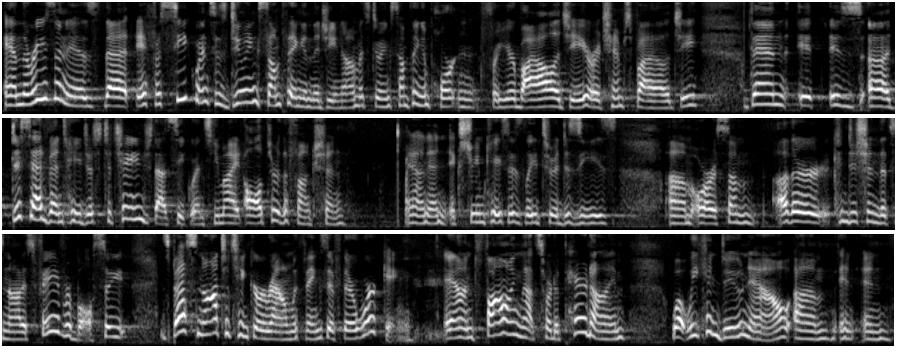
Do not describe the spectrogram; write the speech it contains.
And the reason is that if a sequence is doing something in the genome, it's doing something important for your biology or a chimp's biology, then it is uh, disadvantageous to change that sequence. You might alter the function, and in extreme cases, lead to a disease. Um, or some other condition that's not as favorable. So you, it's best not to tinker around with things if they're working. And following that sort of paradigm, what we can do now um, in, in,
